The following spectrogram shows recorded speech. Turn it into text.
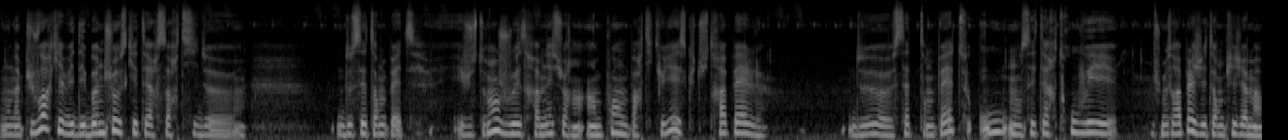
On a pu voir qu'il y avait des bonnes choses qui étaient ressorties de, de cette tempête. Et justement, je voulais te ramener sur un, point en particulier. Est-ce que tu te rappelles de cette tempête où on s'était retrouvé Je me rappelle, j'étais en pyjama.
